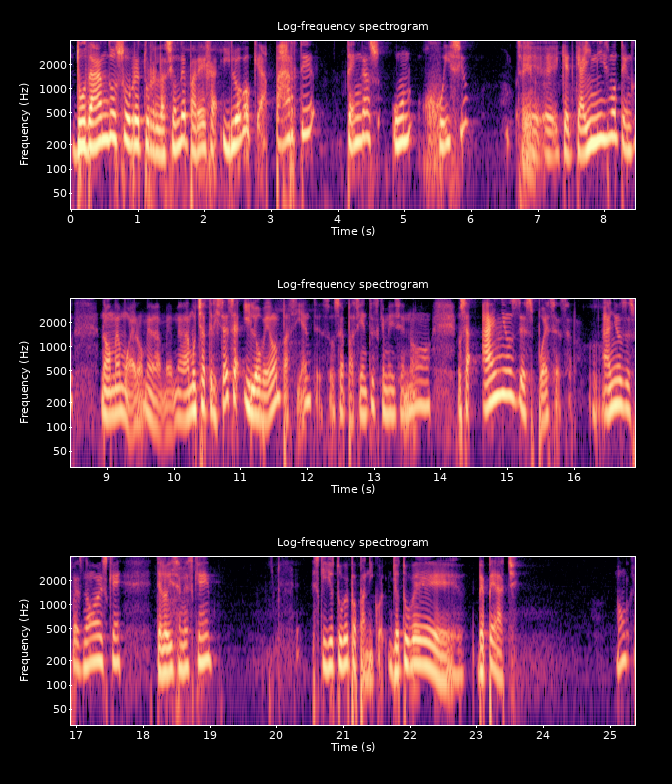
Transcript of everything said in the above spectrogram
dudando sobre tu relación de pareja y luego que aparte tengas un juicio Sí. eh, eh, que, que ahí mismo tengo... No, me muero, me da, me, me da mucha tristeza y lo veo en pacientes, o sea, pacientes que me dicen, no, o sea, años después, César, años después, no, es que, te lo dicen, es que, es que yo tuve papá Nicol, yo tuve BPH. Ok.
